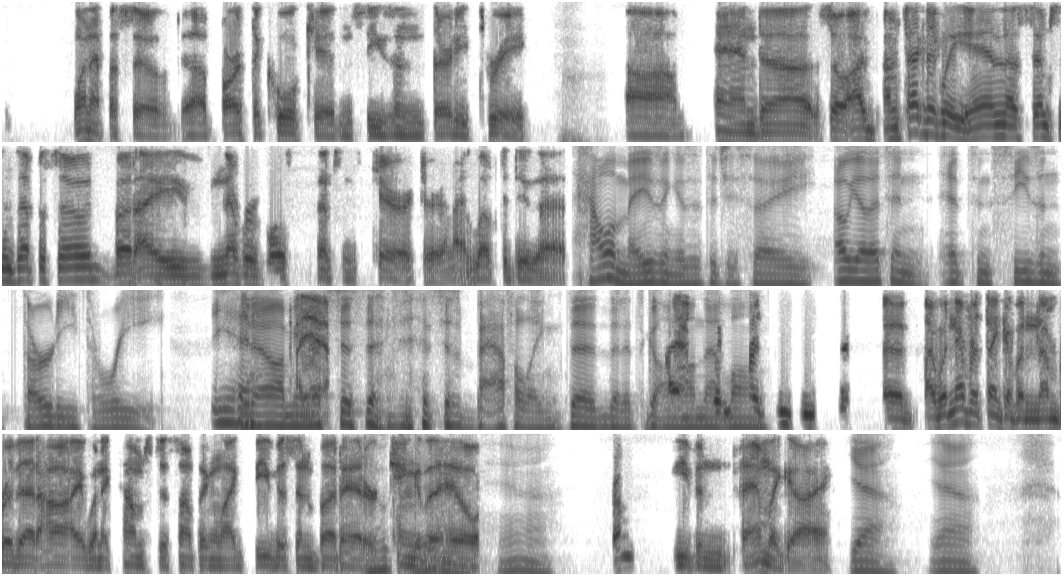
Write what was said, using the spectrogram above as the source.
one episode, uh, Bart the Cool Kid in season 33. Um, and uh, so I, I'm technically in a Simpsons episode, but I've never voiced a Simpsons character, and I love to do that. How amazing is it that you say, "Oh yeah, that's in it's in season 33." Yeah. You know, I mean, Yeah. that's just it's, it's just baffling that that it's gone on that long. Uh, I would never think of a number that high when it comes to something like Beavis and Butthead or King of the Hill, Yeah. even Family Guy. Yeah, yeah,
